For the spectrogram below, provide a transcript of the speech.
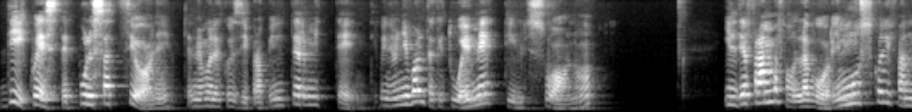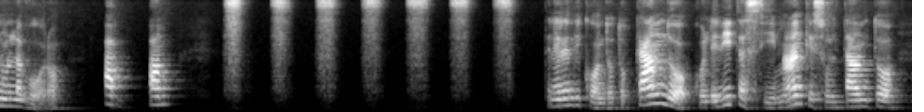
di queste pulsazioni, chiamiamole così, proprio intermittenti. Quindi ogni volta che tu emetti il suono, il diaframma fa un lavoro, i muscoli fanno un lavoro. Pam, pam, Te ne rendi conto? Toccando con le dita sì, ma anche soltanto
